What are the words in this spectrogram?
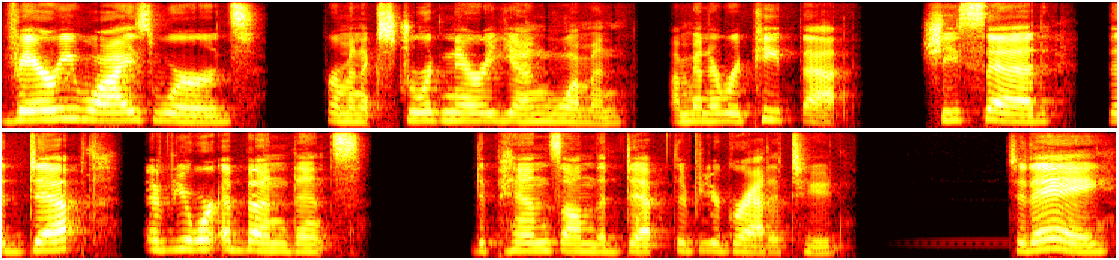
Very wise words from an extraordinary young woman. I'm going to repeat that. She said, The depth of your abundance depends on the depth of your gratitude. Today,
